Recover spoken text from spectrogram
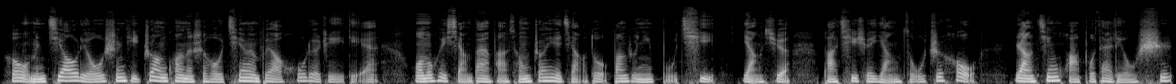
和我们交流身体状况的时候，千万不要忽略这一点。我们会想办法从专业角度帮助你补气。养血，把气血养足之后，让精华不再流失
